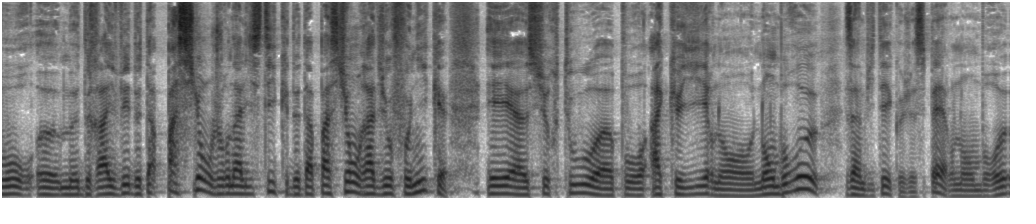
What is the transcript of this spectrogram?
pour euh, me driver de ta passion journalistique, de ta passion radiophonique et euh, surtout euh, pour accueillir nos nombreux invités que j'espère nombreux,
